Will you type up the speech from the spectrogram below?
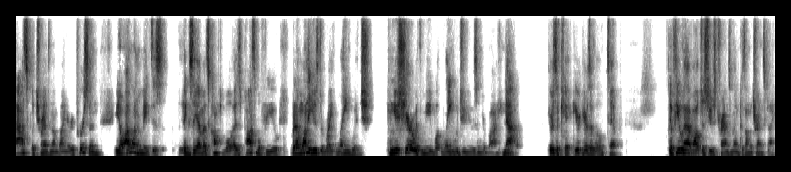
ask a trans non-binary person, you know, I want to make this exam as comfortable as possible for you, but I want to use the right language. Can you share with me what language you use in your body? Now, here's a kick. Here, here's a little tip. If you have, I'll just use trans men because I'm a trans guy.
